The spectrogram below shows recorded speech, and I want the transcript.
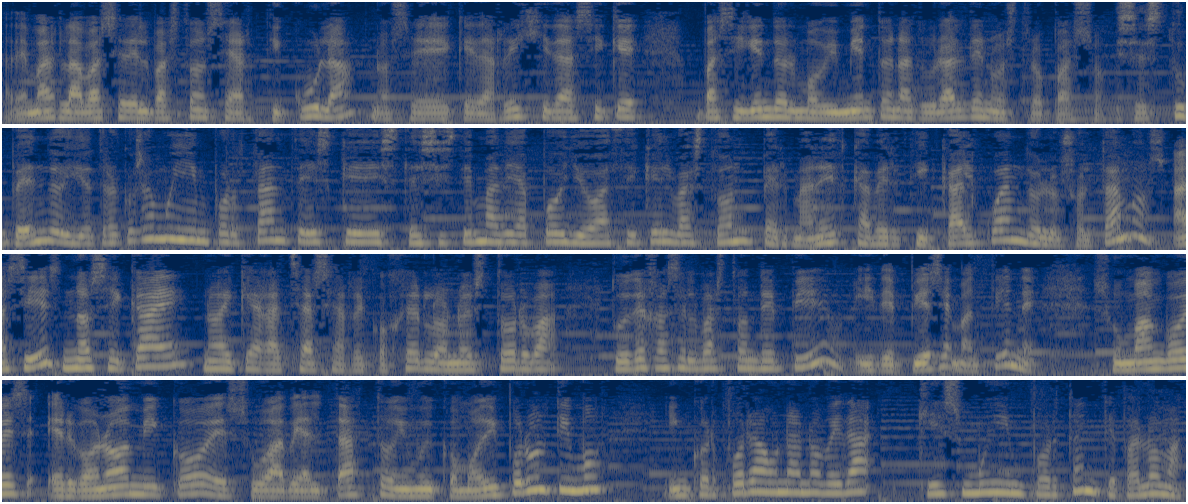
Además, la base del bastón se articula, no se queda rígida, así que va siguiendo el movimiento natural de nuestro paso. Es estupendo y otra cosa muy importante es que este sistema de apoyo hace que el bastón permanezca vertical cuando lo soltamos. Así es, no se cae, no hay que agacharse a recogerlo, no estorba. Tú dejas el bastón de pie y de pie se mantiene. Su mango es ergonómico, es suave al tacto y muy cómodo. Y por último, incorpora una novedad que es muy importante, Paloma.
